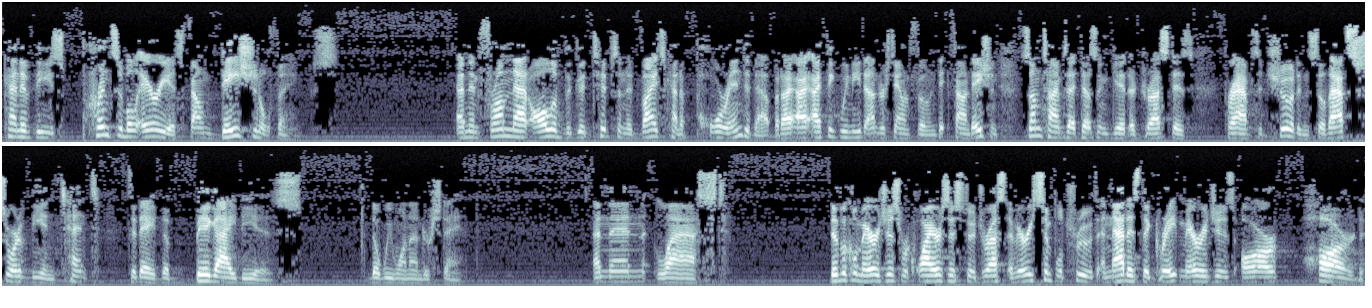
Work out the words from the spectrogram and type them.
kind of these principal areas, foundational things. And then from that, all of the good tips and advice kind of pour into that. But I, I think we need to understand foundation. Sometimes that doesn't get addressed as perhaps it should. And so that's sort of the intent today, the big ideas that we want to understand. And then last, biblical marriages requires us to address a very simple truth, and that is that great marriages are hard.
